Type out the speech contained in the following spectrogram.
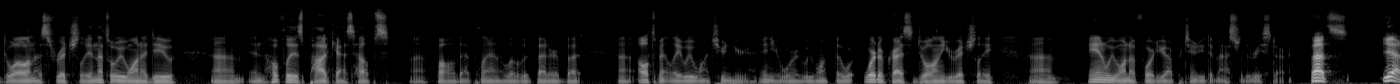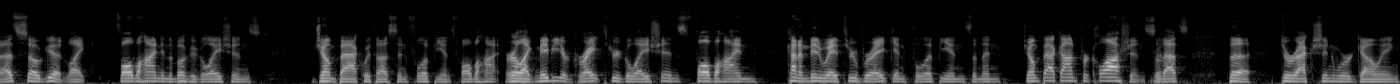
dwell in us richly, and that's what we want to do. Um, and hopefully, this podcast helps uh, follow that plan a little bit better. But uh, ultimately, we want you in your in your Word. We want the Word of Christ to dwell in you richly, um, and we want to afford you opportunity to master the restart. That's yeah, that's so good. Like fall behind in the book of Galatians, jump back with us in Philippians, fall behind or like maybe you're great through Galatians, fall behind kind of midway through break in Philippians and then jump back on for Colossians. So right. that's the direction we're going.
